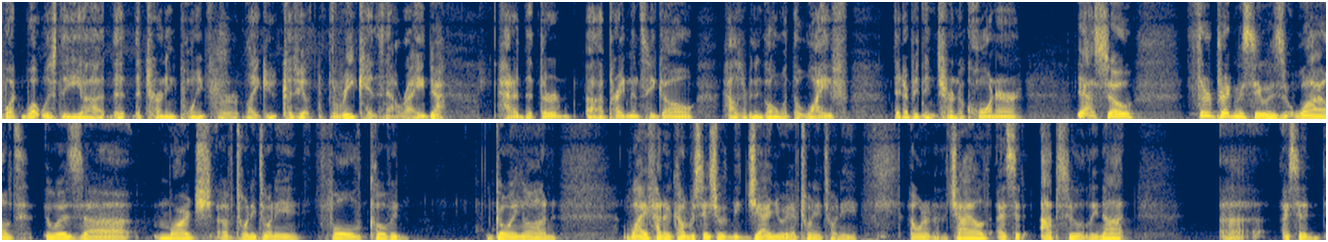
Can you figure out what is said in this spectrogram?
what what was the uh, the the turning point for like you because you have three kids now, right? Yeah. How did the third uh, pregnancy go? How's everything going with the wife? Did everything turn a corner? Yeah. So, third pregnancy was wild. It was uh, March of 2020, full COVID going on. Wife had a conversation with me January of 2020. I want another child. I said, absolutely not. Uh, I said,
